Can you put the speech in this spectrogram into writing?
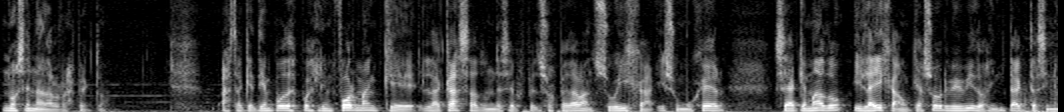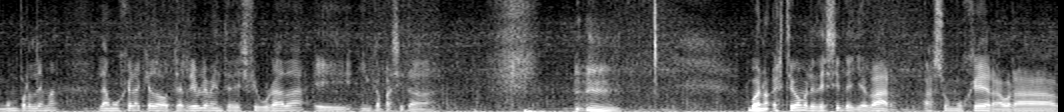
no hace nada al respecto hasta que tiempo después le informan que la casa donde se hospedaban su hija y su mujer se ha quemado y la hija, aunque ha sobrevivido intacta sin ningún problema, la mujer ha quedado terriblemente desfigurada e incapacitada. bueno, este hombre decide llevar a su mujer ahora,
